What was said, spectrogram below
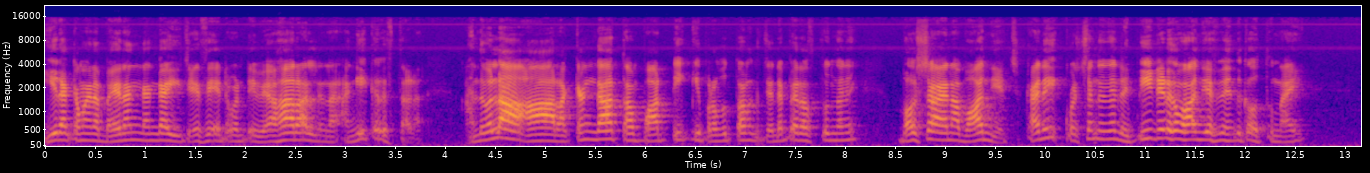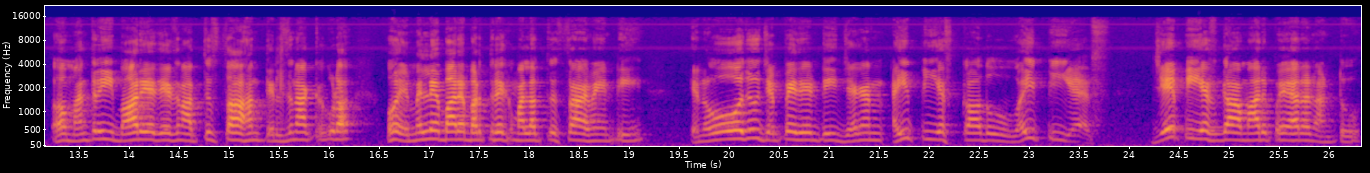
ఈ రకమైన బహిరంగంగా ఈ చేసేటువంటి వ్యవహారాలను అంగీకరిస్తాడు? అందువల్ల ఆ రకంగా తమ పార్టీకి ప్రభుత్వానికి చెడ్డపేరు వస్తుందని బహుశా ఆయన వాన్ చేయొచ్చు. కానీ క్వశ్చన్ ఏంటంటే రిపీటెడ్గా వాన్ చేసిన ఎందుకు అవుతున్నాయి? ఓ మంత్రి భార్య చేసిన అత్యుత్సాహం తెలిసినాక కూడా ఓ ఎమ్మెల్యే భార్య బర్త్డేకి మళ్ళీ అత్యుత్సాహం రోజు చెప్పేదేంటి జగన్ ఐపీఎస్ కాదు వైపీఎస్. జేపీఎస్గా మారిపోయారని అంటూ.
